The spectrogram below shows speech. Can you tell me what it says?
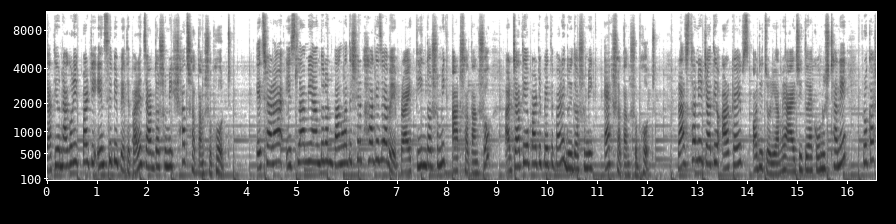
জাতীয় নাগরিক পার্টি এনসিপি পেতে পারে চার দশমিক সাত শতাংশ ভোট। এছাড়া ইসলামী আন্দোলন বাংলাদেশের ভাগে যাবে প্রায় তিন দশমিক আট শতাংশ, আর জাতীয় পার্টি পেতে পারে দুই দশমিক এক শতাংশ ভোট। রাজধানীর জাতীয় আর্কাইভস অডিটোরিয়ামে আয়োজিত এক অনুষ্ঠানে প্রকাশ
